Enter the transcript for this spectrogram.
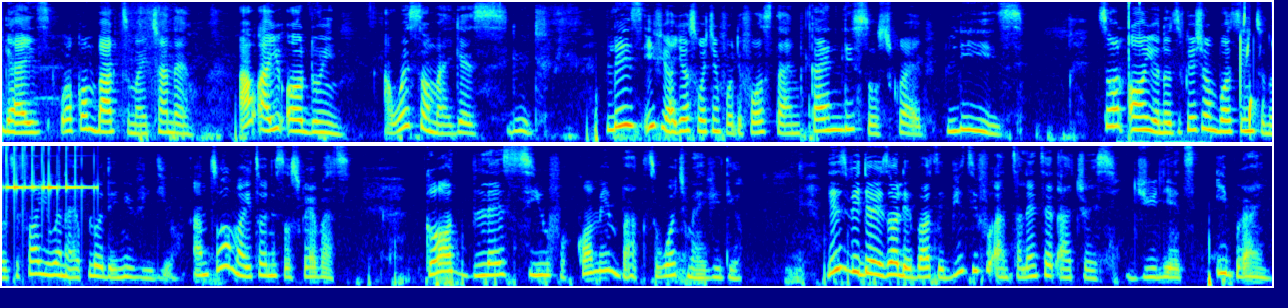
guys, welcome back to my channel. How are you all doing? I welcome my guests. Good. Please, if you are just watching for the first time, kindly subscribe. Please. Turn on your notification button to notify you when I upload a new video. And to all my returning subscribers, God bless you for coming back to watch my video. This video is all about a beautiful and talented actress, Juliet Ibrahim.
